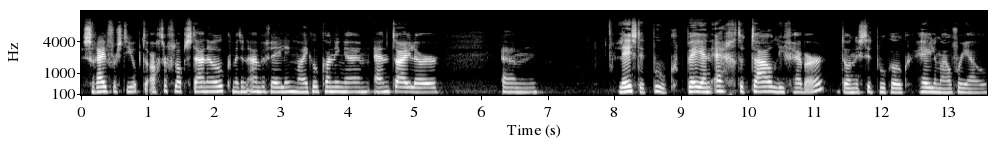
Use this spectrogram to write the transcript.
schrijvers die op de achterflap staan ook met een aanbeveling. Michael Cunningham, Anne Tyler, Um, lees dit boek. Ben je een echte taalliefhebber, dan is dit boek ook helemaal voor jou.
